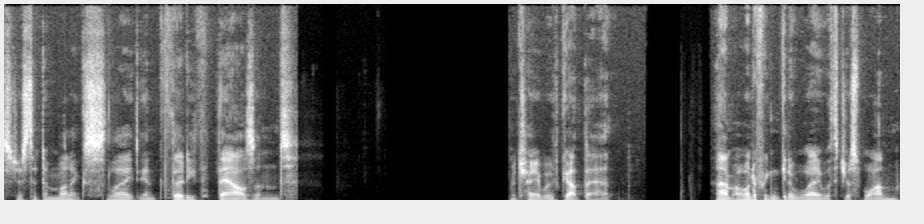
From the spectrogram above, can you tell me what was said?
It's just a demonic slate and 30,000. Which, hey, we've got that. Um, I wonder if we can get away with just one.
